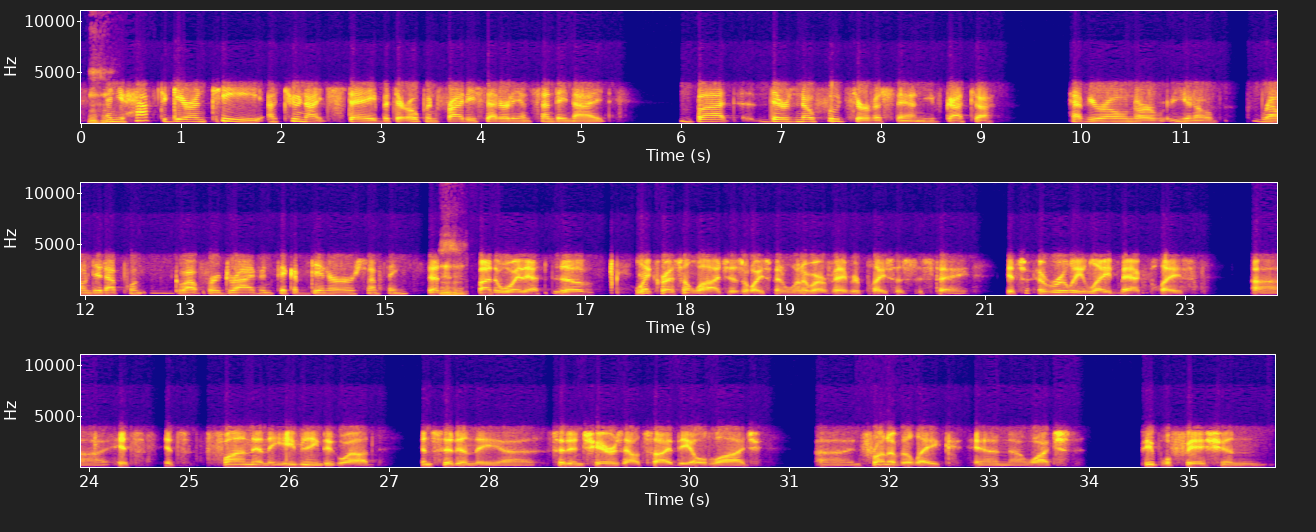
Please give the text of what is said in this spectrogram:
Mhm. and you have to guarantee a two night stay. But they're open Friday, Saturday, and Sunday night. But there's no food service. Then you've got to have your own, or you know, round it up when go out for a drive and pick up dinner or something. that. Mhm. By the way, that uh, Lake Crescent Lodge has always been one of our favorite places to stay. It's a really laid back place. Uh, it's it's fun in the evening to go out and sit in the uh, sit in chairs outside the old lodge uh, in front of the lake and uh, watch people fish and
